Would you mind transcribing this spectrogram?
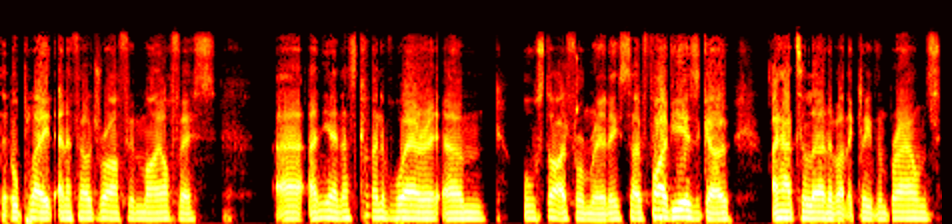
They all played NFL draft in my office. Uh, and yeah, that's kind of where it um, all started from, really. So five years ago, I had to learn about the Cleveland Browns,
